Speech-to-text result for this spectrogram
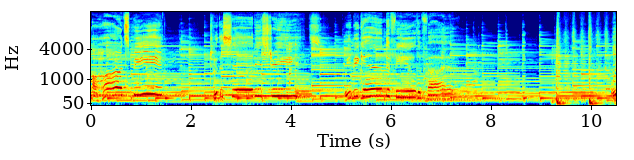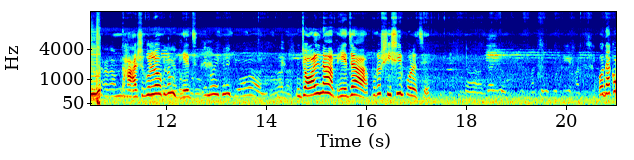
Our hearts beat to the city streets. We began to feel the fire. We were ঘাসগুলো একদম ভেজ এখানে জল না ভেজা পুরো শিশির পড়েছে। ও দেখো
